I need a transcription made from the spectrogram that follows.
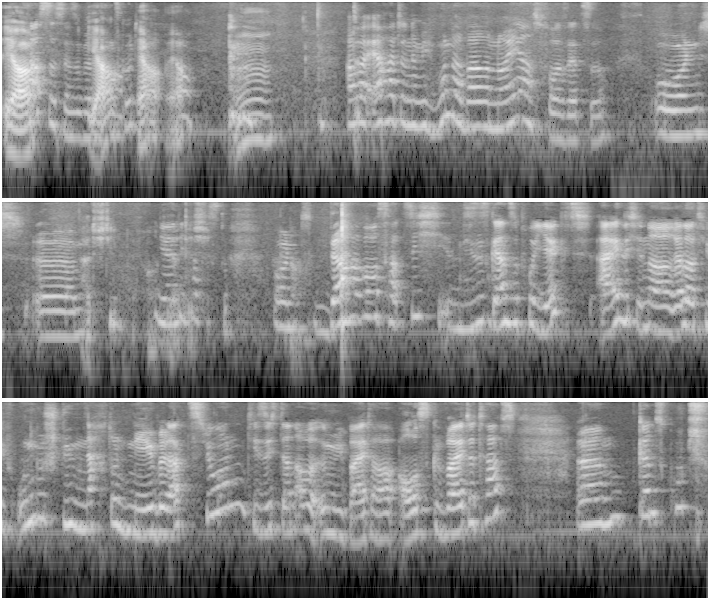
Ja. passt es ja sogar Ja, ganz gut. ja, ja. Mm, Aber er hatte nämlich wunderbare Neujahrsvorsätze. Und ähm, Hatte ich die? ja, hatte die ich. hattest du. Und daraus hat sich dieses ganze Projekt eigentlich in einer relativ ungestümen Nacht- und Nebelaktion, die sich dann aber irgendwie weiter ausgeweitet hat, ähm, ganz gut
